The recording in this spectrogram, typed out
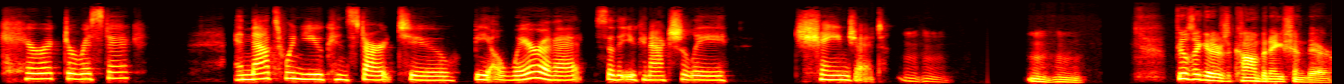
characteristic and that's when you can start to be aware of it so that you can actually change it mm-hmm. Mm-hmm feels like there's a combination there.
